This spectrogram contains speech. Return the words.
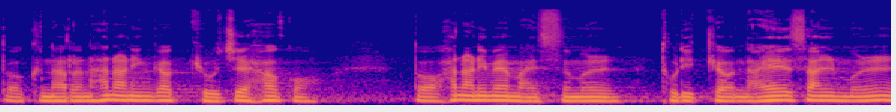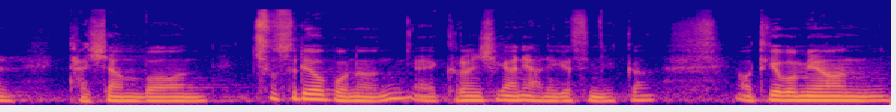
또 그날은 하나님과 교제하고 또 하나님의 말씀을 돌이켜 나의 삶을 다시 한번 추스려 보는 그런 시간이 아니겠습니까? 어떻게 보면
